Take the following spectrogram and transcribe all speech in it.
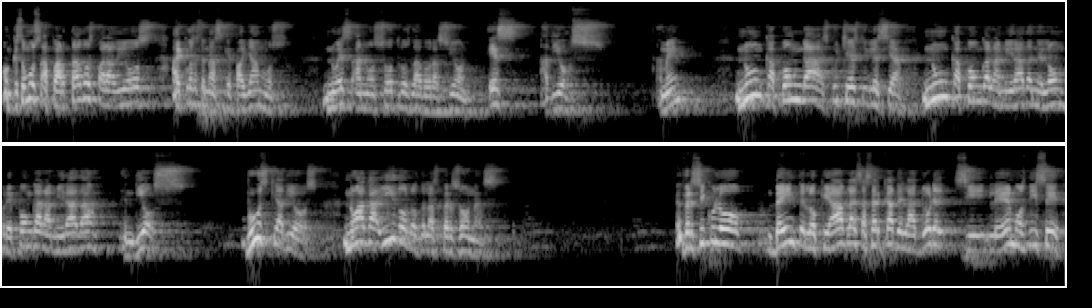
aunque somos apartados para Dios, hay cosas en las que fallamos. No es a nosotros la adoración, es a Dios. Amén. Nunca ponga, escuche esto iglesia, nunca ponga la mirada en el hombre, ponga la mirada en Dios. Busque a Dios, no haga ídolos de las personas. El versículo 20 lo que habla es acerca de la gloria. Si leemos, dice,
